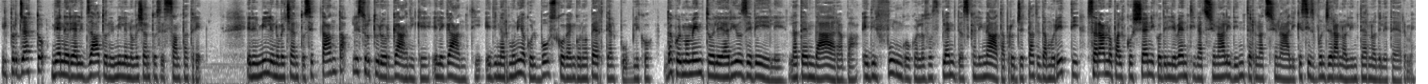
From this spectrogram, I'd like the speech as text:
Il progetto viene realizzato nel 1963 e nel 1970 le strutture organiche, eleganti ed in armonia col bosco vengono aperte al pubblico. Da quel momento le ariose vele, la tenda araba ed il fungo con la sua splendida scalinata progettate da Moretti saranno palcoscenico degli eventi nazionali ed internazionali che si svolgeranno all'interno delle terme.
